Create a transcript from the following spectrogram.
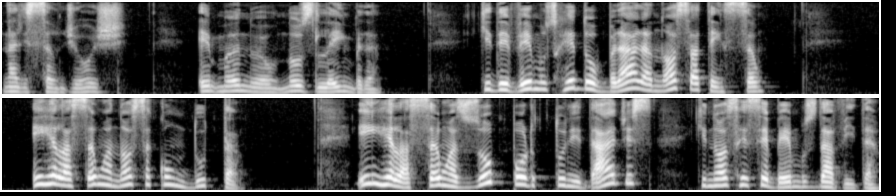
na lição de hoje, Emmanuel nos lembra que devemos redobrar a nossa atenção em relação à nossa conduta, em relação às oportunidades que nós recebemos da vida.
